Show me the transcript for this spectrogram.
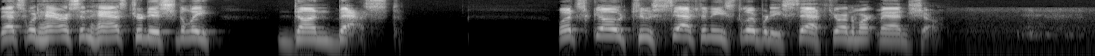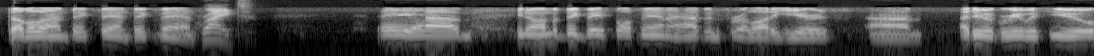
that's what Harrison has traditionally done best. Let's go to Seth in East Liberty. Seth, you're on the Mark Madden Show. Double M, big fan, big fan. Right. Hey, um, you know, I'm a big baseball fan. I have been for a lot of years. Um, I do agree with you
